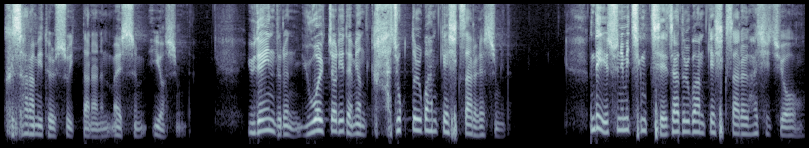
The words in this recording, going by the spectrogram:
그 사람이 될 수 있다는 말씀이었습니다. 유대인들은 6월절이 되면 가족들과 함께 식사를 했습니다. 근데 예수님이 지금 제자들과 함께 식사를 하시죠.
